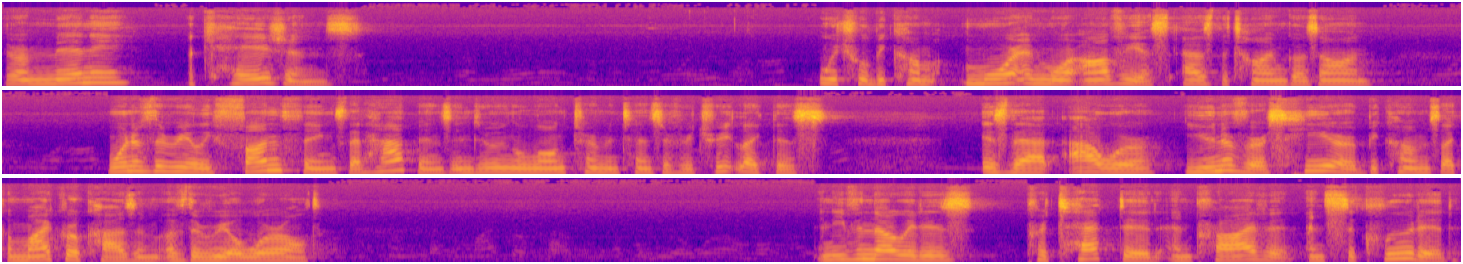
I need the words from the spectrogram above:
There are many occasions which will become more and more obvious as the time goes on. One of the really fun things that happens in doing a long term intensive retreat like this is that our universe here becomes like a microcosm of the real world. And even though it is protected and private and secluded,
